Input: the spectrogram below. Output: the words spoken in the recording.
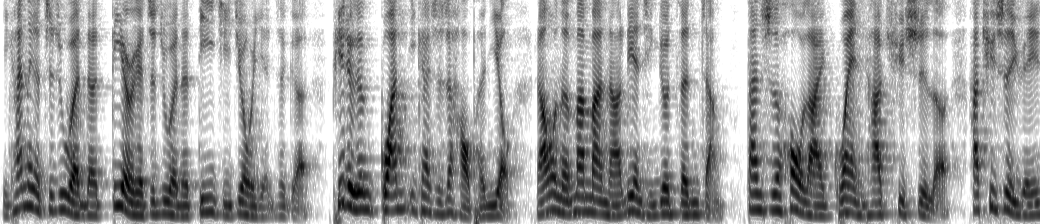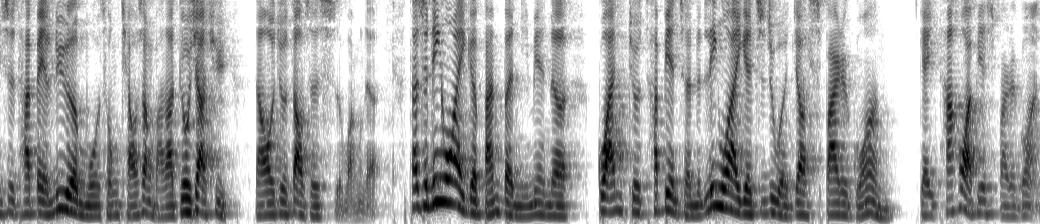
你看那个蜘蛛人的第二个蜘蛛人的第一集就有演这个 Peter 跟关一开始是好朋友，然后呢慢慢呢恋情就增长，但是后来 Gwen 她去世了，她去世的原因是她被绿恶魔从桥上把她丢下去，然后就造成死亡了。但是另外一个版本里面呢，关就他变成了另外一个蜘蛛人叫 Spider Gwen，给他后来变 Spider Gwen。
